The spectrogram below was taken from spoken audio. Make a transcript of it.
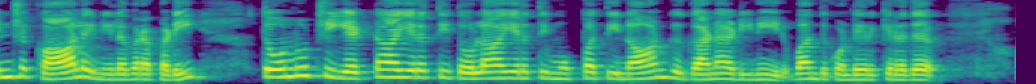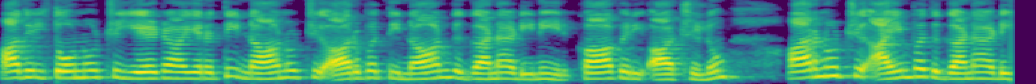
இன்று காலை நிலவரப்படி தொன்னூற்றி எட்டாயிரத்தி தொள்ளாயிரத்தி முப்பத்தி நான்கு கன அடி நீர் வந்து கொண்டிருக்கிறது. அதில் தொன்னூற்றி ஏழாயிரத்தி நானூற்றி அறுபத்தி நான்கு கன அடி நீர் காவிரி ஆற்றிலும் அறுநூற்றி ஐம்பது கன அடி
